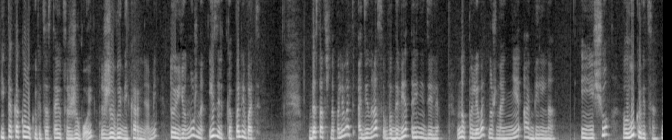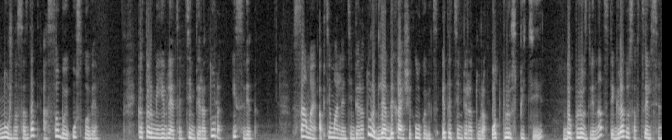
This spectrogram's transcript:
И так как луковица остается живой, живыми корнями, то ее нужно изредка поливать. Достаточно поливать один раз в 2-3 недели, но поливать нужно не обильно. И еще луковице нужно создать особые условия, которыми являются температура и свет. Самая оптимальная температура для отдыхающих луковиц – это температура от плюс 5 до плюс 12 градусов Цельсия,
